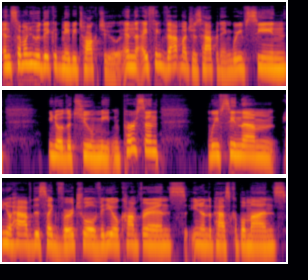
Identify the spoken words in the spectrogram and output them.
and someone who they could maybe talk to. And I think that much is happening. We've seen, you know, the two meet in person. We've seen them, you know, have this like virtual video conference, you know, in the past couple months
